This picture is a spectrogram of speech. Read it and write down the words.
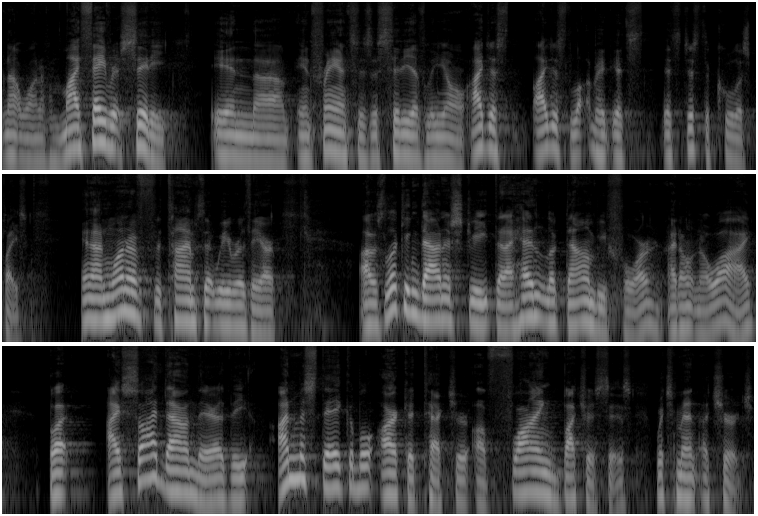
not one of them, my favorite city in, uh, in France is the city of Lyon. I just, I just love it. It's, it's just the coolest place. And on one of the times that we were there, I was looking down a street that I hadn't looked down before. I don't know why. But I saw down there the unmistakable architecture of flying buttresses, which meant a church.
